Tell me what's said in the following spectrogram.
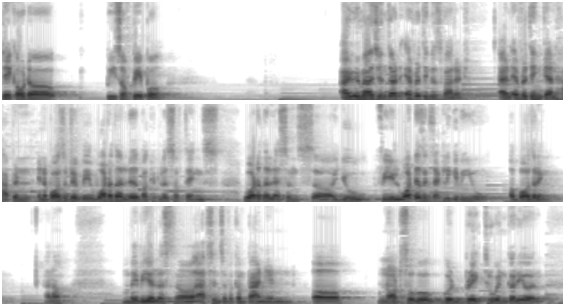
Take out a piece of paper. I imagine that everything is valid and everything can happen in a positive way. What are the little bucket list of things? What are the lessons uh, you feel? What is exactly giving you a bothering? I know. Maybe a listener absence of a companion uh, not so good breakthrough in career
